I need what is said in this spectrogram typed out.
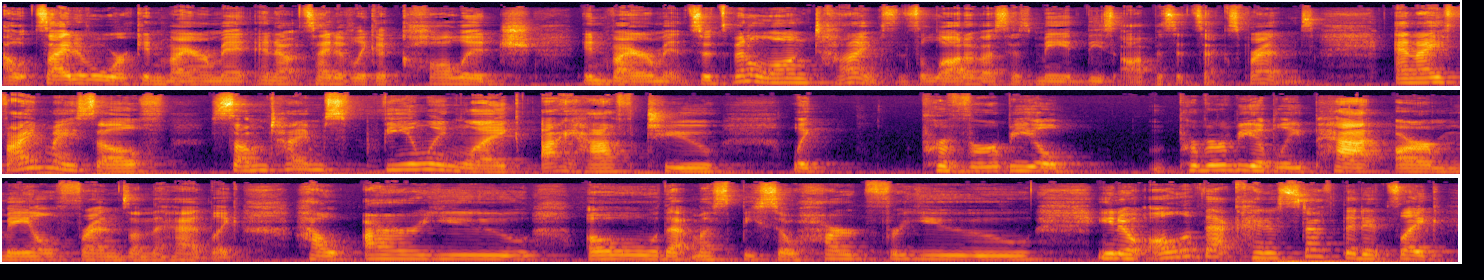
outside of a work environment and outside of like a college environment. So it's been a long time since a lot of us has made these opposite sex friends, and I find myself sometimes feeling like I have to like proverbial proverbially pat our male friends on the head like how are you? Oh that must be so hard for you. You know all of that kind of stuff that it's like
